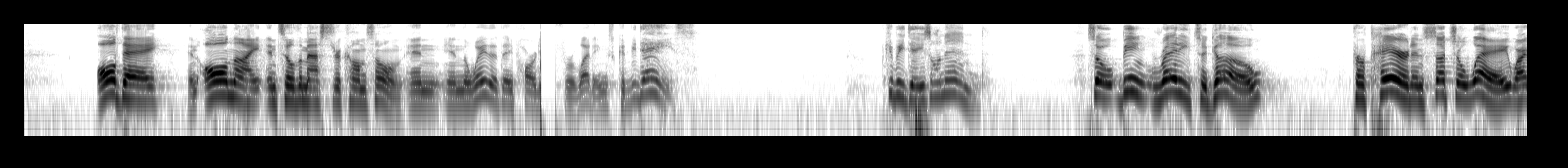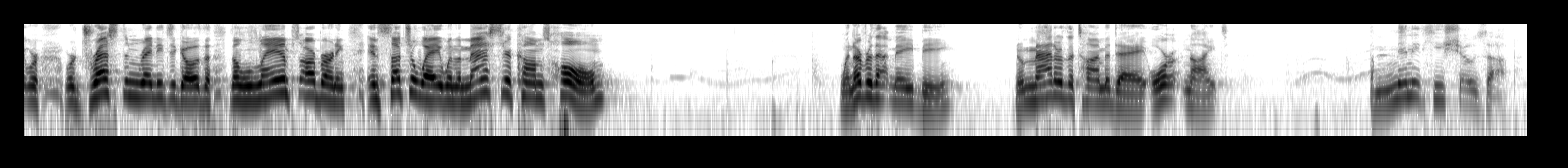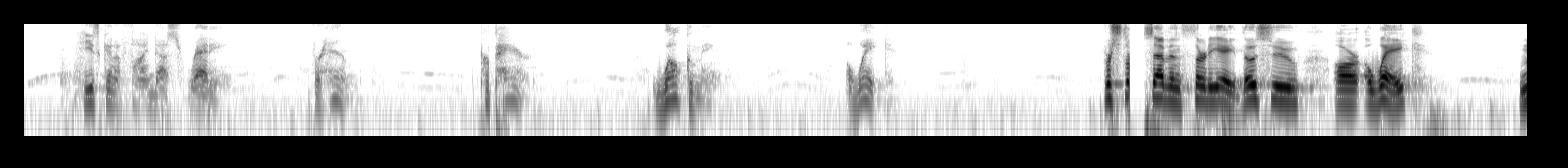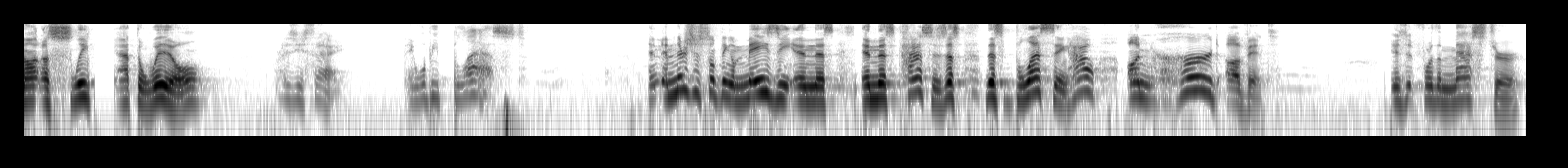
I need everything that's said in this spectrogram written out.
all day and all night until the master comes home. And in the way that they party for weddings could be days, it could be days on end. So being ready to go, prepared in such a way, right? We're, we're dressed and ready to go. The, the lamps are burning in such a way when the master comes home, whenever that may be, no matter the time of day or night, the minute he shows up, he's going to find us ready for him, prepared welcoming, awake. Verse 37 38 those who are awake, not asleep at the wheel, what does he say? They will be blessed. And, and, there's just something amazing in this, in this passage, this, this blessing. How unheard of it is it for the master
